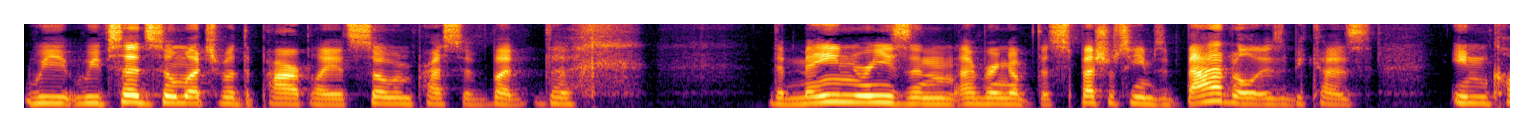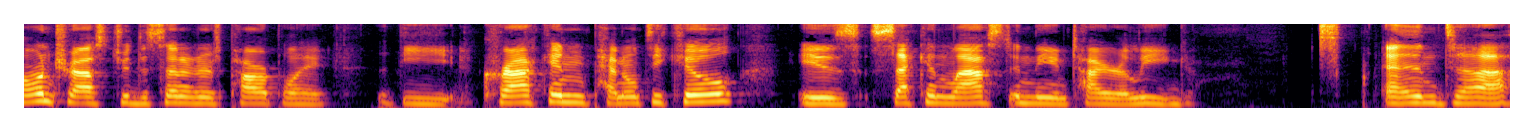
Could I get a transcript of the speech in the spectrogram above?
we we've said so much about the power play; it's so impressive. But the the main reason I bring up the special teams battle is because, in contrast to the Senators' power play, the Kraken penalty kill is second last in the entire league. And uh,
